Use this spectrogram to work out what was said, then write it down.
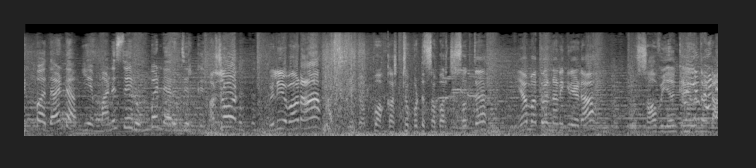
இப்பதான்டா என் மனசே ரொம்ப நிறைஞ்சிருக்கு. அசோக் வெளியே வாடா. எங்க அப்பா கஷ்டப்பட்டு சம்பாரிச்ச சொத்தை ஏமாத்தல நினைக்கிறியடா உன் சாவு என் கையில தான்டா.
